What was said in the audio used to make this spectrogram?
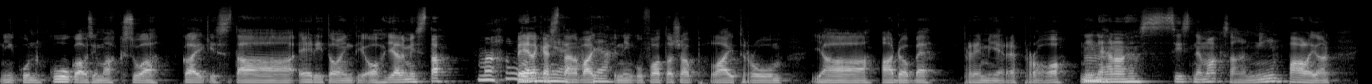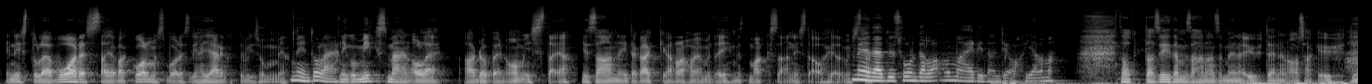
niin kun kuukausimaksua kaikista editointiohjelmista, pelkästään miettiä. vaikka niin kuin Photoshop, Lightroom ja Adobe Premiere Pro, niin mm. nehän on ihan, siis ne maksaa niin paljon, ja niistä tulee vuodessa ja vaikka kolmessa vuodessa ihan järkyttäviä summia. Niin tulee. Niin kuin, miksi mä en ole Adoben omistaja ja saan niitä kaikkia rahoja, mitä ihmiset maksaa niistä ohjelmista. Meidän täytyy suunnitella oma editointiohjelma. Totta, siitä me saadaan se meidän yhteinen osakeyhtiö.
